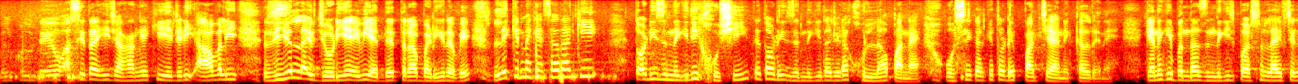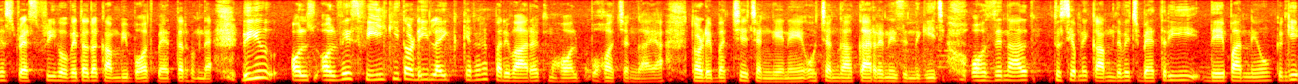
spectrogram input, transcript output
ਬਿਲਕੁਲ, ਤੇ ਉਹ ਅਸੀਂ ਤਾਂ ਇਹੀ ਚਾਹਾਂਗੇ ਕਿ ਇਹ ਜਿਹੜੀ ਆਹ ਵਾਲੀ ਰੀਅਲ ਲਾਈਫ ਜੋੜੀ ਹੈ, ਇਹ ਵੀ ਇੱਦੇ ਤਰ੍ਹਾਂ ਬਣੀ ਰਵੇ। ਲੇਕਿਨ ਮੈਂ ਕਹਿ ਸਕਦਾ ਕਿ ਤੁਹਾਡੀ ਜ਼ਿੰਦਗੀ ਦੀ ਖੁਸ਼ੀ ਤੇ ਤੁਹਾਡੀ ਜ਼ਿੰਦਗੀ ਦਾ ਜਿਹੜਾ ਖੁੱਲਾਪਨ ਹੈ, ਉਸੇ ਕਰਕੇ ਤੁਹਾਡੇ ਪੰਜ ਐ ਨਿਕਲਦੇ ਨੇ। ਕਹਿੰਦੇ ਕਿ ਬੰਦਾ ਜ਼ਿੰਦਗੀ 'ਚ ਪਰਸਨਲ ਲਾਈਫ 'ਚ ਅਗਰ ਸਟ੍ਰੈਸ ਫ੍ਰੀ ਹੋਵੇ ਤਾਂ ਉਹਦਾ ਕੰਮ ਵੀ ਬਹੁਤ ਬਿਹਤਰ ਹੁੰਦਾ ਹੈ। ਡੂ ਯੂ ਆਲਵੇਸ ਫੀਲ ਕਿ ਤੁਹਾਡੀ ਲਾਈਕ ਕਹਿੰਦੇ ਨਾ ਪਰਿਵਾਰਕ ਮਾਹੌਲ ਬਹੁਤ ਚੰਗਾ ਆ, ਤੁਹਾਡੇ ਬੱਚੇ ਚੰਗੇ ਨੇ, ਉਹ ਚੰਗਾ ਕਰ ਰਹੇ ਨੇ ਜ਼ਿੰਦਗੀ 'ਚ, ਉਸ ਦੇ ਨਾਲ ਤੁਸੀਂ ਆਪਣੇ ਕੰਮ ਦੇ ਵਿੱਚ ਬਿਹਤਰੀ ਦੇ ਪਾਉਂਦੇ ਹੋ? ਕਿਉਂਕਿ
